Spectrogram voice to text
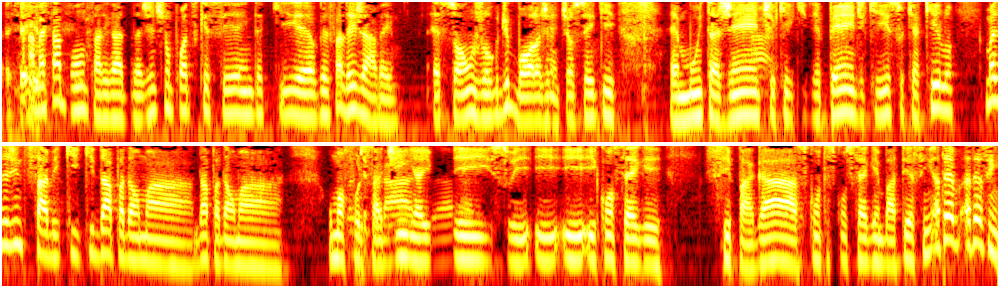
Vai ser Ah, isso. mas tá bom, tá ligado? A gente não pode esquecer ainda que é o que eu falei já, velho. É só um jogo de bola, gente. Eu sei que é muita gente, que, que depende, que isso, que aquilo, mas a gente sabe que, que dá pra dar uma, dá para dar uma, uma forçadinha e, segurada, isso, e, e, e- e consegue se pagar, as contas conseguem bater assim, até, até assim,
